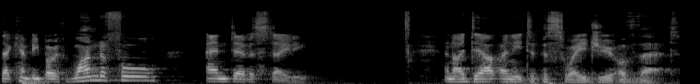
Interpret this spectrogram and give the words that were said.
that can be both wonderful and devastating and I doubt I need to persuade you of that.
